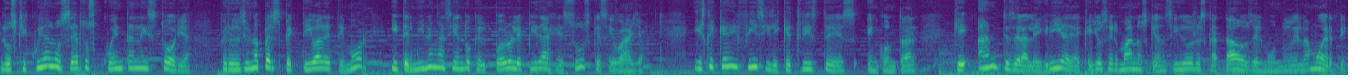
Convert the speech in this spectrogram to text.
Los que cuidan los cerdos cuentan la historia, pero desde una perspectiva de temor y terminan haciendo que el pueblo le pida a Jesús que se vaya. Y es que qué difícil y qué triste es encontrar que antes de la alegría de aquellos hermanos que han sido rescatados del mundo de la muerte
